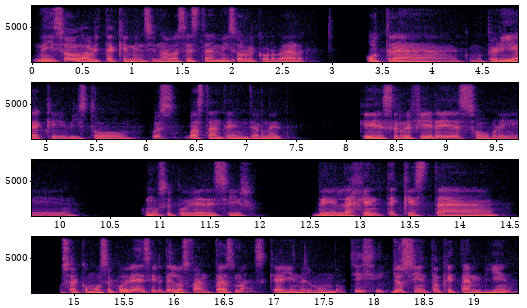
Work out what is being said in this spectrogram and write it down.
me hizo, ahorita que mencionabas esta, me hizo recordar otra como teoría que he visto pues bastante en internet, que se refiere sobre, ¿cómo se podría decir? De la gente que está o sea, como se podría decir de los fantasmas que hay en el mundo. Sí, sí. Yo siento que también,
